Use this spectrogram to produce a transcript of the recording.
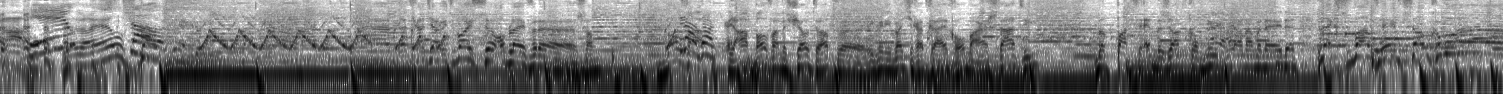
ja. Heel Wel heel stout. stout. Eh, gaat jou iets moois eh, opleveren, Sam. Bovenaan, ja, bovenaan de showtrap. eh, ik weet niet wat je gaat krijgen, hoor, maar staat hij. Bepakt en bezat, komt nu voor jou naar beneden. Lex, wat heeft Sam gewonnen?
